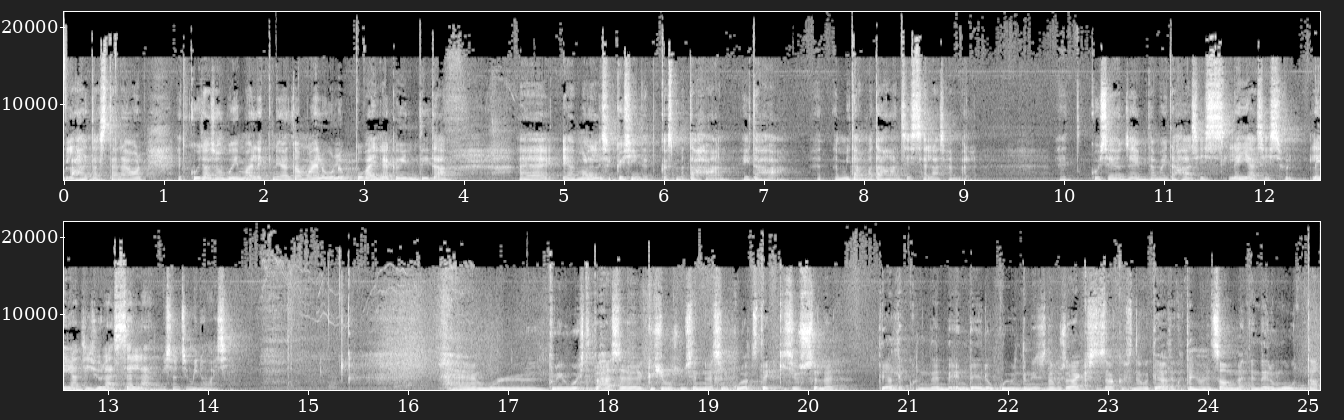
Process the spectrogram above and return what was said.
lähedaste näol, et kuidas on võimalik nii-öelda oma elu lõppu välja kõndida äh,. ja ma olen lihtsalt küsinud, et kas ma tahan, ei taha, mida ma tahan siis selle asemel. et kui see on see, mida ma ei taha, siis leia siis, leian siis üles selle, mis on see minu asi mul tuli uuesti pähe see küsimus, mis enne sind kuulates tekkis just selle teadlikult enda, enda elu kujundamises, nagu sa rääkisid, sa hakkasid nagu teadlikult tegema neid samme, et enda elu muuta.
